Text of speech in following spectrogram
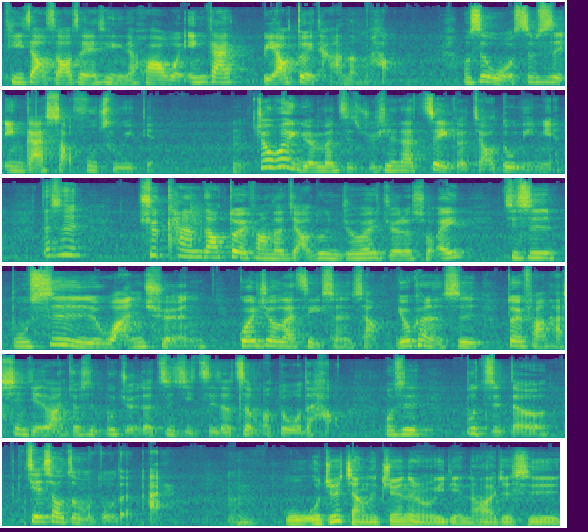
提早知道这件事情的话，我应该不要对他那么好？或是我是不是应该少付出一点？嗯，就会原本只局限在这个角度里面，但是去看到对方的角度，你就会觉得说，哎，其实不是完全归咎在自己身上，有可能是对方他现阶段就是不觉得自己值得这么多的好，或是不值得接受这么多的爱。嗯，我我觉得讲的 general 一点的话，就是。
